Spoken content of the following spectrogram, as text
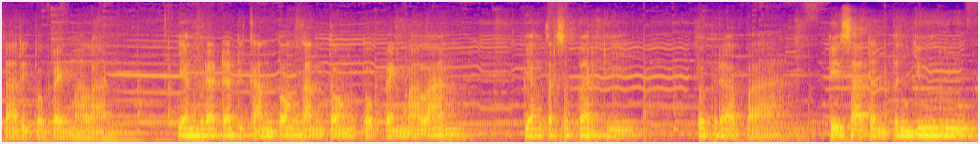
tari topeng Malang yang berada di kantong-kantong topeng Malang yang tersebar di beberapa desa dan penjuru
